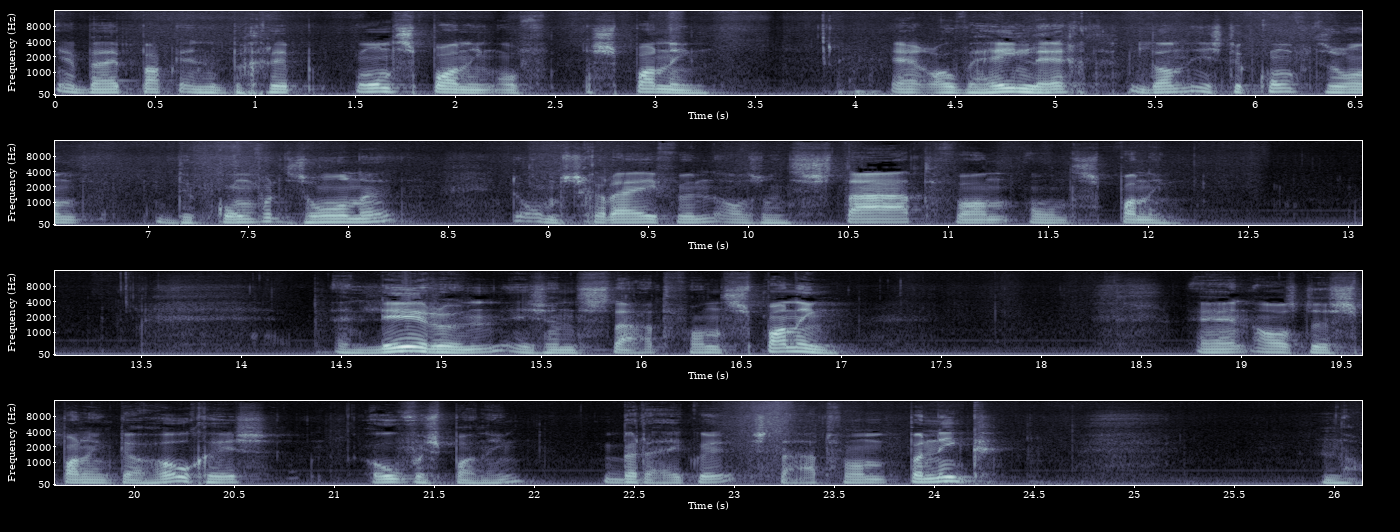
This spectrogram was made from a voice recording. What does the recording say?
erbij pakt en het begrip ontspanning of spanning er overheen legt, dan is de comfortzone, de comfortzone te omschrijven als een staat van ontspanning. En leren is een staat van spanning. En als de spanning te hoog is, overspanning, bereiken staat van paniek. Nou,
